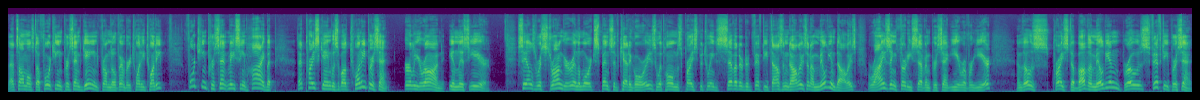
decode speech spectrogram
That's almost a 14% gain from November 2020. 14% may seem high, but that price gain was about 20% earlier on in this year. Sales were stronger in the more expensive categories, with homes priced between $750,000 and a million dollars, rising 37% year over year and those priced above a million rose 50%.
